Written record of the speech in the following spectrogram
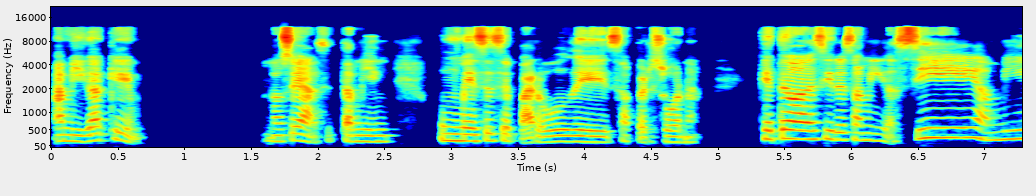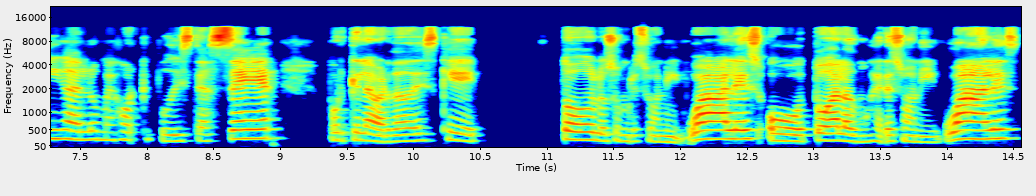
amiga que, no sé, hace también un mes se separó de esa persona ¿Qué te va a decir esa amiga? Sí, amiga, es lo mejor que pudiste hacer, porque la verdad es que todos los hombres son iguales o todas las mujeres son iguales.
